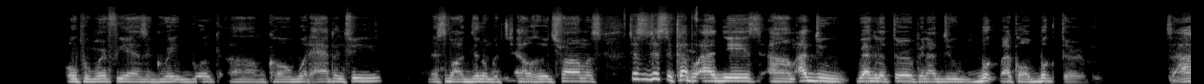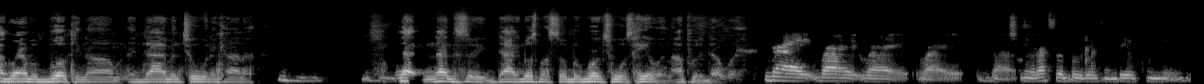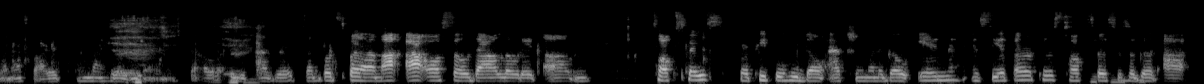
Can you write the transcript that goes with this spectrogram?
Oprah Winfrey has a great book um, called "What Happened to You." That's about dealing with childhood traumas. Just just a couple ideas. Um, I do regular therapy and I do book I call book therapy. So I grab a book and um and dive into it and kind of Mhm. Mhm. not not necessarily diagnose myself, but work towards healing. I'll put it that way. Right, right, right, right. So, you know, that's what Buddhism did for me when I started my yeah, healing journey. So yeah. I read some books, but um, I, I also downloaded um Talkspace for people who don't actually want to go in and see a therapist. Talkspace is a good app.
